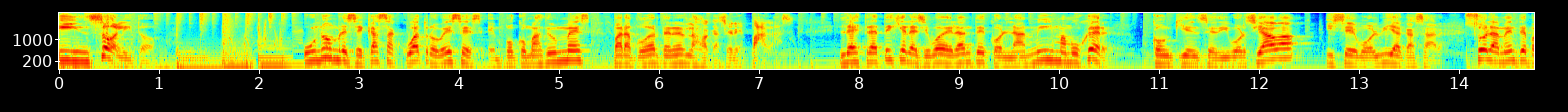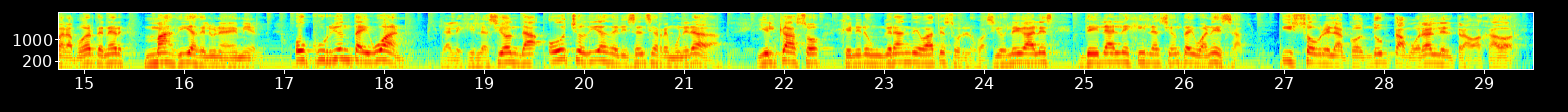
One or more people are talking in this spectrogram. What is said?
insólito. Un hombre se casa cuatro veces en poco más de un mes para poder tener las vacaciones pagas. La estrategia la llevó adelante con la misma mujer, con quien se divorciaba y se volvía a casar, solamente para poder tener más días de luna de miel. Ocurrió en Taiwán. La legislación da ocho días de licencia remunerada y el caso genera un gran debate sobre los vacíos legales de la legislación taiwanesa y sobre la conducta moral del trabajador.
